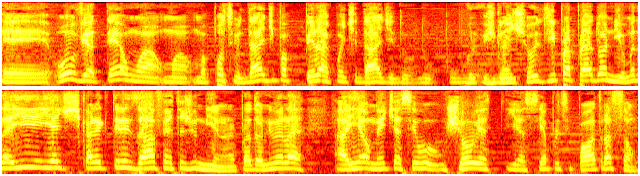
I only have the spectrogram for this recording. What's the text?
É, houve até uma, uma, uma possibilidade pra, pela quantidade dos do, do, grandes shows ir para a Praia do Anil, mas daí ia descaracterizar a festa junina. Né? A Praia do Anil ela é aí realmente ia ser o show, ia, ia ser a principal atração.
